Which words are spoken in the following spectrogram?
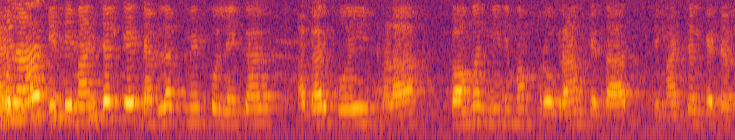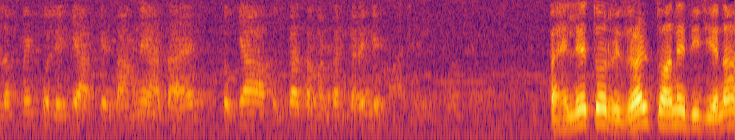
भी नहीं कि सीमांचल के डेवलपमेंट को लेकर अगर कोई धड़ा कॉमन मिनिमम प्रोग्राम के साथ सीमांचल के डेवलपमेंट को लेकर आपके सामने आता है तो क्या आप उसका समर्थन करेंगे? पहले तो रिज़ल्ट तो आने दीजिए ना।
